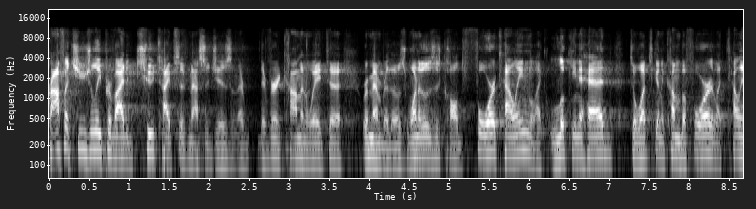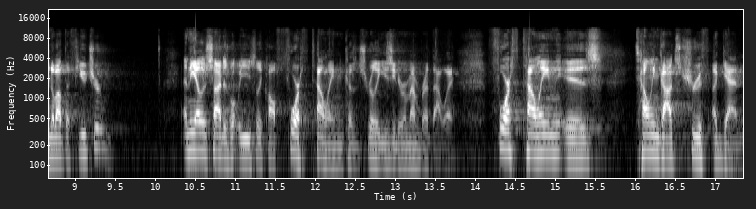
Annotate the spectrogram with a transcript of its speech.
Prophets usually provided two types of messages, and they're, they're a very common way to remember those. One of those is called foretelling, like looking ahead to what's going to come before, like telling about the future. And the other side is what we usually call forthtelling, because it's really easy to remember it that way. Forthtelling is telling God's truth again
